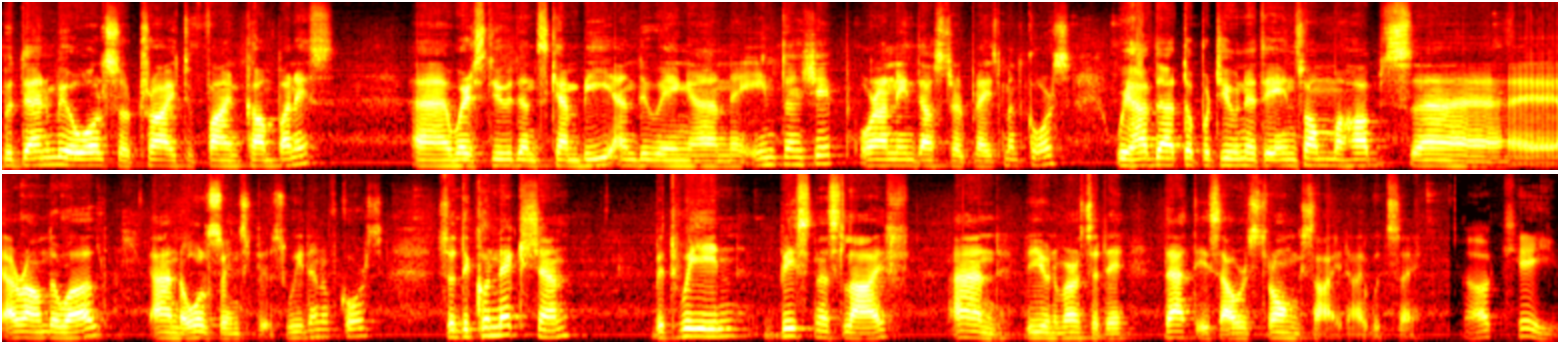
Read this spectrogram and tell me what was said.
but then we also try to find companies uh, where students can be and doing an internship or an industrial placement course. We have that opportunity in some hubs uh, around the world and also in Sweden, of course. So the connection between business life and the university, that is our strong side, I would say. Okay.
